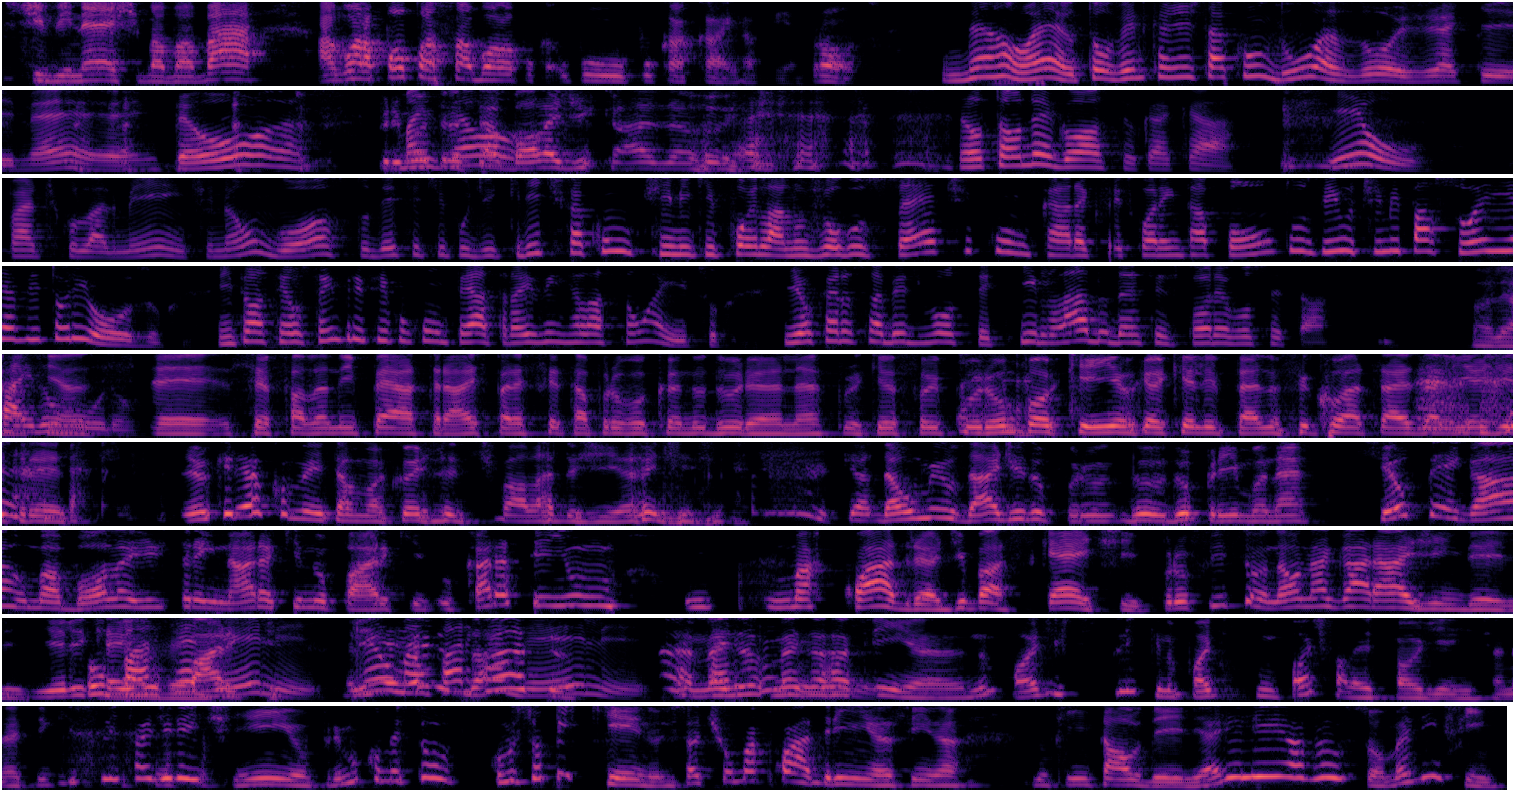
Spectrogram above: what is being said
Steve Nash, bababá. Agora pode passar a bola pro, pro, pro Kaká aí, Rafinha. Pronto. Não, é, eu tô vendo que a gente tá com duas hoje aqui, né? Então. Primo mas trouxe é o... a bola de casa hoje. é o tal negócio, Kaká. Eu, particularmente, não gosto desse tipo de crítica com um time que foi lá no jogo 7 com um cara que fez 40 pontos e o time passou e é vitorioso. Então, assim, eu sempre fico com o pé atrás em relação a isso. E eu quero saber de você, que lado dessa história você tá? Olha, Sai Rafinha, do muro. Você falando em pé atrás, parece que você tá provocando o Duran, né? Porque foi por um pouquinho que aquele pé não ficou atrás da linha de três. Eu queria comentar uma coisa antes de falar do Giannis, que é da humildade do, do, do, primo, né? Se eu pegar uma bola e treinar aqui no parque, o cara tem um, uma quadra de basquete profissional na garagem dele. E ele o quer ir no é parque. Dele. Ele não, é, parque exato. é dele. Ah, mas, eu, é mas dele. Rafinha, não pode explicar, não pode, não pode falar isso pra audiência, né? Tem que explicar direitinho. O primo começou, começou pequeno, ele só tinha uma quadrinha assim na, no quintal dele. Aí ele avançou, mas enfim.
